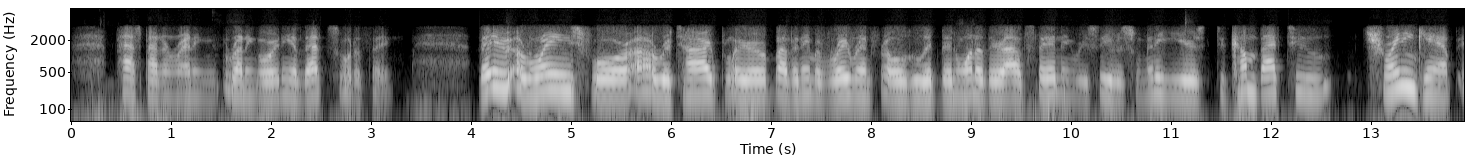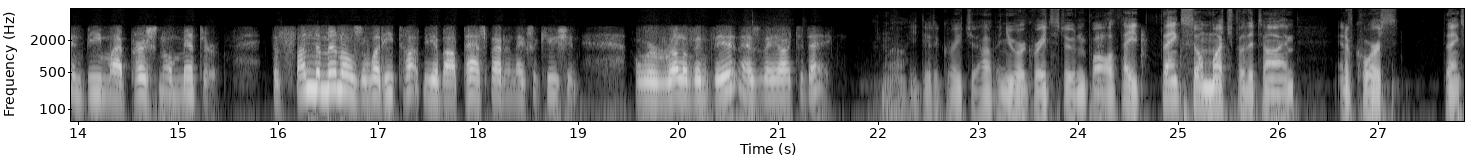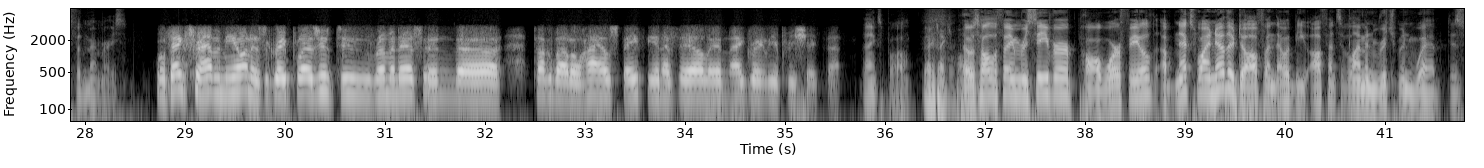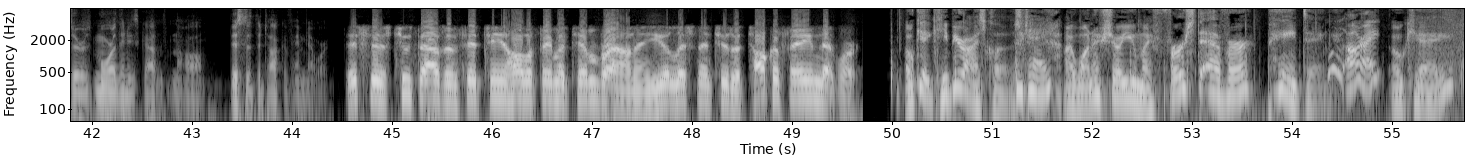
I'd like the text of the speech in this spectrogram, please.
pass pattern running, running or any of that sort of thing. They arranged for a retired player by the name of Ray Renfro, who had been one of their outstanding receivers for many years, to come back to training camp and be my personal mentor. The fundamentals of what he taught me about pass pattern execution were relevant then as they are today. Well, he did a great job, and you were a great student, Paul. Hey, thanks so much for the time, and of course, thanks for the memories. Well, thanks for having me on. It's a great pleasure to reminisce and uh, talk about Ohio State, the NFL, and I greatly appreciate that. Thanks, Paul. Thanks, Paul. That was Hall of Fame receiver Paul Warfield. Up next, why another Dolphin? That would be offensive lineman Richmond Webb. Deserves more than he's gotten from the Hall. This is the Talk of Fame Network. This is 2015 Hall of Famer Tim Brown, and you're listening to the Talk of Fame Network. Okay, keep your eyes closed. Okay. I want to show you my first ever painting. All right. Okay.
